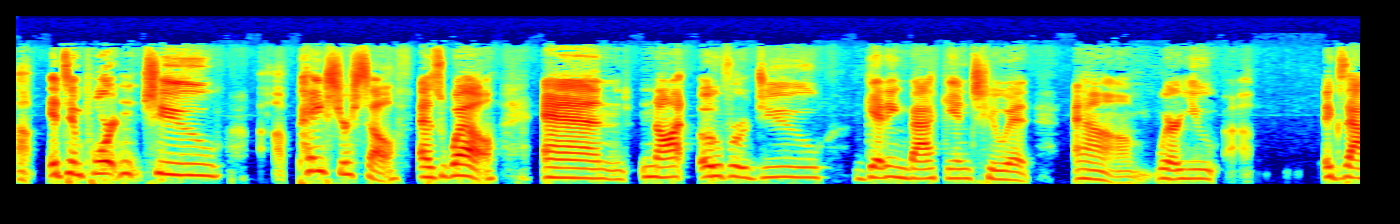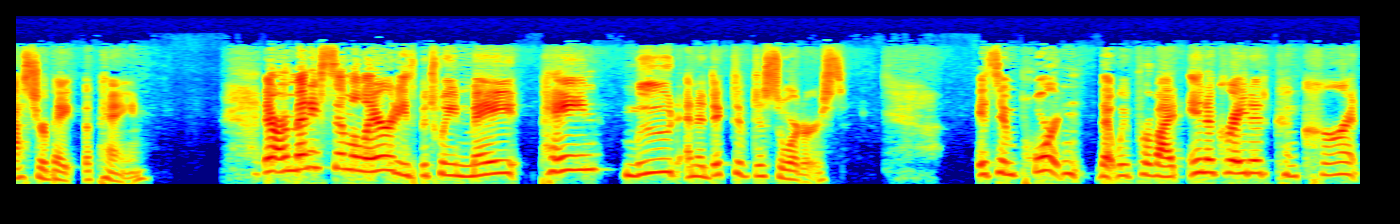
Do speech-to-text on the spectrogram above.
Uh, it's important to uh, pace yourself as well and not overdo getting back into it um, where you uh, exacerbate the pain. There are many similarities between may, pain, mood, and addictive disorders. It's important that we provide integrated, concurrent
